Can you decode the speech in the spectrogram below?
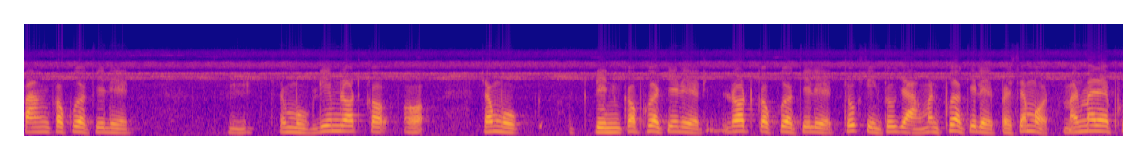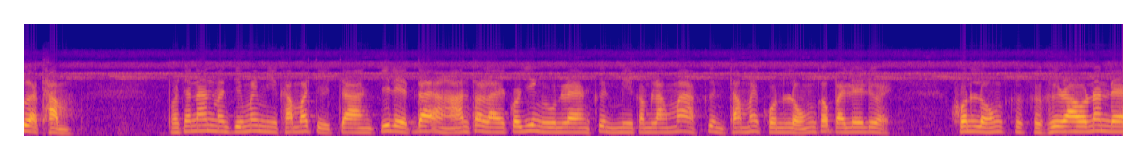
ฟังก็เพื่อกิเลสจมูกลิ้มรสก็จมูกดินก็เพื่อกิเลสรสก็เพื่อกิเลสทุกสิ่งทุกอย่างมันเพื่อกิเลสไปเสียหมด มันไม่ได้เพื่อทำเพราะฉะนั้นมันจึงไม่มีคำว่าจืดจางกิเลสได้อาหารเท่าไหร่ก็ยิ่งรุนแรงขึ้นมีกำลังมากขึ้นทำให้คนหลงเข้าไปเรื่อยๆ คนหลงคือคือเรานั่นแหละ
